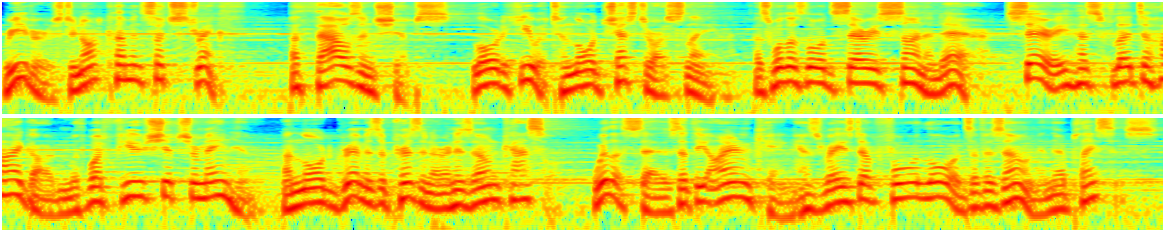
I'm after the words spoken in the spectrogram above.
Reavers do not come in such strength. A thousand ships, Lord Hewett and Lord Chester are slain as well as Lord Cerys' son and heir. Cerys has fled to Highgarden with what few ships remain him, and Lord Grimm is a prisoner in his own castle. Willas says that the Iron King has raised up four lords of his own in their places.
